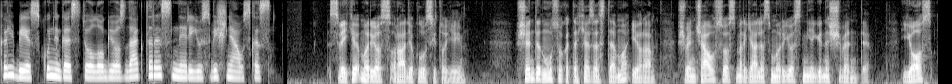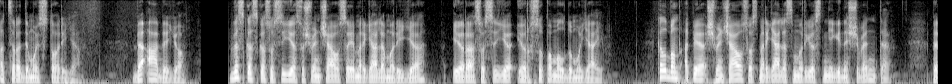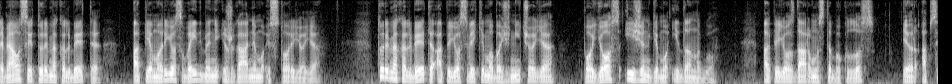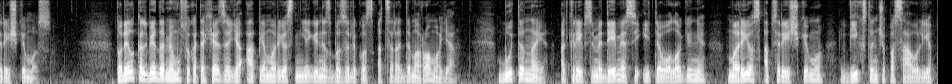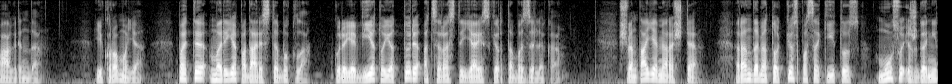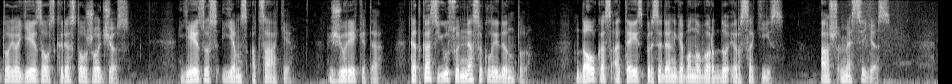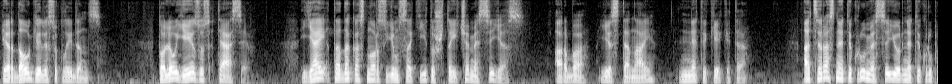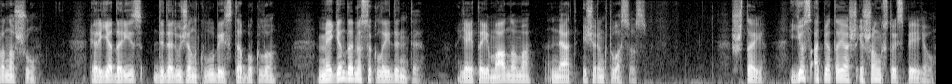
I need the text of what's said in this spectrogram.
kalbės kunigas teologijos daktaras Nerijus Višniauskas. Sveiki Marijos radio klausytojai. Šiandien mūsų katechezės tema yra švenčiausios mergelės Marijos snieginė šventė - jos atsiradimo istorija. Be abejo, viskas, kas susiję su švenčiausiaja mergelė Marija, yra susiję ir su pamaldumu jai. Kalbant apie švenčiausios mergelės Marijos snieginę šventę, pirmiausiai turime kalbėti apie Marijos vaidmenį išganimo istorijoje. Turime kalbėti apie jos veikimą bažnyčioje po jos įžengimo į dangų, apie jos daromus stebuklus ir apsireiškimus. Todėl kalbėdami mūsų katechezėje apie Marijos Nieginės bazilikos atsiradimą Romoje, būtinai atkreipsime dėmesį į teologinį Marijos apsireiškimų vykstančių pasaulyje pagrindą. Juk Romoje pati Marija padarė stebuklą, kurioje vietoje turi atsirasti jai skirta bazilika. Šventajame rašte randame tokius pasakytus mūsų išganytojo Jėzaus Kristaus žodžius. Jėzus jiems atsakė, žiūrėkite, kad kas jūsų nesuklaidintų. Daug kas ateis prisidengia mano vardu ir sakys, aš mesijas. Ir daugelį suklaidins. Toliau Jėzus tęsė. Jei tada kas nors jums sakytų štai čia mesijas, arba jis tenai, netikėkite. Atsiras netikrų mesijų ir netikrų pranašų. Ir jie darys didelių ženklų bei stebuklų, mėgindami suklaidinti, jei tai įmanoma, net išrinktuosius. Štai, jūs apie tai aš iš anksto įspėjau.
